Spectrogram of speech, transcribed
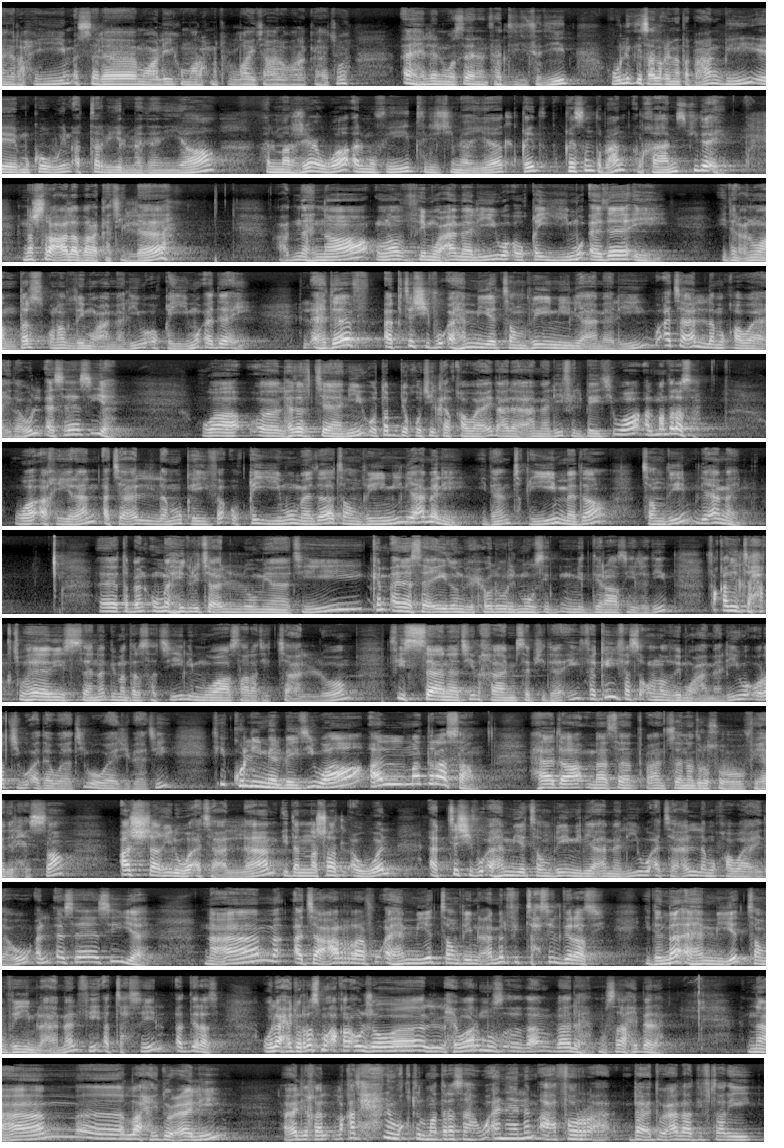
الرحمن الرحيم. السلام عليكم ورحمة الله تعالى وبركاته. أهلا وسهلا في هذا الفيديو الجديد واللي كيتعلق لنا طبعا بمكون التربية المدنية المرجع والمفيد في الاجتماعيات القسم طبعا الخامس ابتدائي. نشرع على بركة الله. عندنا هنا أنظم عملي وأقيم أدائي. إذا عنوان الدرس أنظم عملي وأقيم أدائي. الأهداف أكتشف أهمية تنظيمي لعملي وأتعلم قواعده الأساسية. والهدف الثاني أطبق تلك القواعد على عملي في البيت والمدرسة. وأخيرا أتعلم كيف أقيم مدى تنظيمي لعملي. إذا تقييم مدى تنظيم لعملي. طبعا أمهد لتعلماتي كم أنا سعيد بحلول الموسم الدراسي الجديد فقد التحقت هذه السنة بمدرستي لمواصلة التعلم في السنة الخامسة ابتدائي فكيف سأنظم عملي وأرتب أدواتي وواجباتي في كل من البيت والمدرسة؟ هذا ما طبعا سندرسه في هذه الحصة. أشتغل وأتعلم. إذا النشاط الأول أكتشف أهمية تنظيمي لعملي وأتعلم قواعده الأساسية. نعم أتعرف أهمية تنظيم العمل في التحصيل الدراسي. إذا ما أهمية تنظيم العمل في التحصيل الدراسي؟ ألاحظ الرسم وأقرأ الجوال الحوار له مصاحب له. نعم لاحظوا علي علي قال لقد حان وقت المدرسة وأنا لم أعثر بعد على دفتري.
